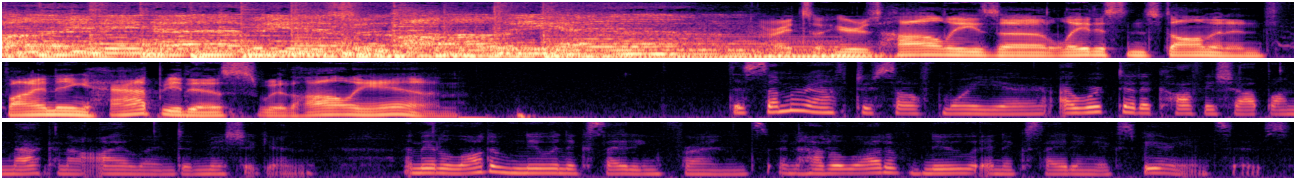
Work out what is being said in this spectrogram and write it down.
finding happiness with Holly Ann. All right, so here's Holly's uh, latest installment in Finding Happiness with Holly Ann. The summer after sophomore year, I worked at a coffee shop on Mackinac Island in Michigan. I made a lot of new and exciting friends and had a lot of new and exciting experiences.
